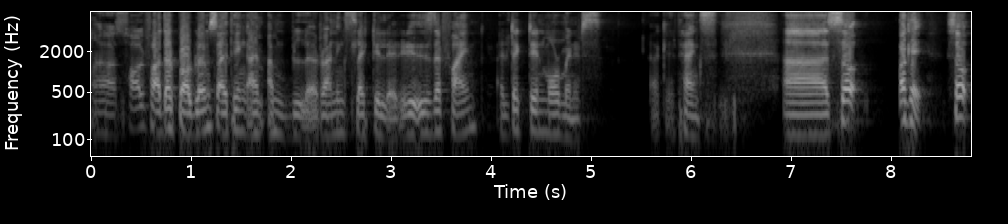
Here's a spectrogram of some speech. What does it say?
uh, solve other problems. I think I'm, I'm, running slightly late. Is that fine? I'll take 10 more minutes. Okay, thanks. Uh, so, okay, so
